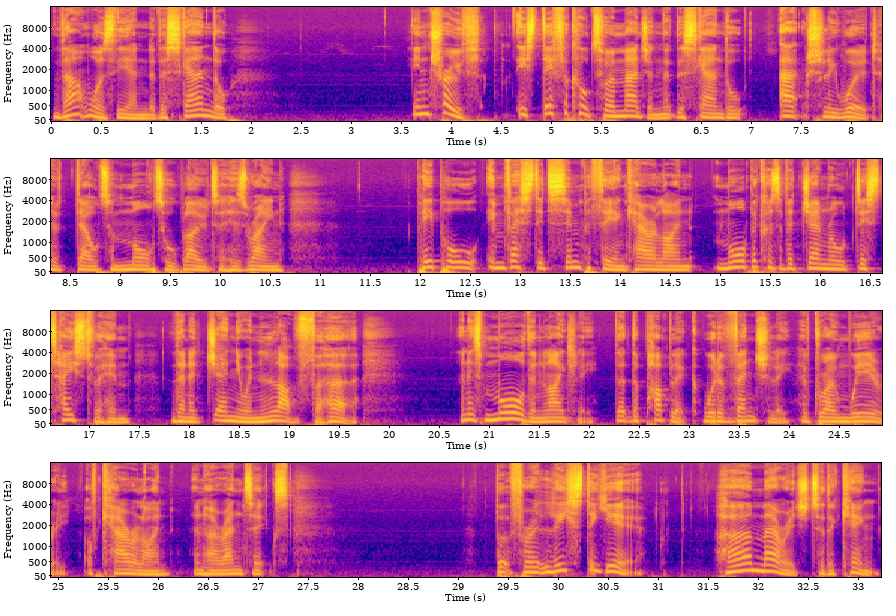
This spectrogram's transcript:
that was the end of the scandal. In truth, it's difficult to imagine that the scandal actually would have dealt a mortal blow to his reign. People invested sympathy in Caroline more because of a general distaste for him than a genuine love for her, and it's more than likely that the public would eventually have grown weary of Caroline and her antics. But for at least a year, her marriage to the king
